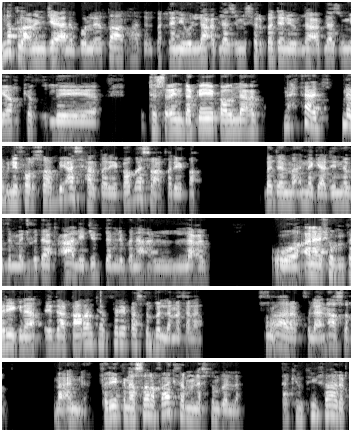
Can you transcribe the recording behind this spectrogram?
نطلع من جانب والإطار هذا البدني واللاعب لازم يصير بدني واللاعب لازم يركض ل 90 دقيقة واللاعب. نحتاج نبني فرصة بأسهل طريقة وبأسرع طريقة بدل ما ان قاعدين نبذل مجهودات عالية جدا لبناء اللعب. وأنا أشوف من فريقنا إذا قارنته بفريق أستون فيلا مثلا فارق في العناصر؟ مع إن فريقنا صرف أكثر من أستون فيلا لكن في فارق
